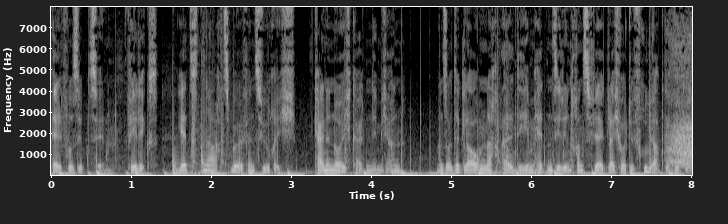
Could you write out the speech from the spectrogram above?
11.17 Uhr. Felix, jetzt nach 12 in Zürich. Keine Neuigkeiten, nehme ich an. Man sollte glauben, nach all dem hätten Sie den Transfer gleich heute früh abgewickelt.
